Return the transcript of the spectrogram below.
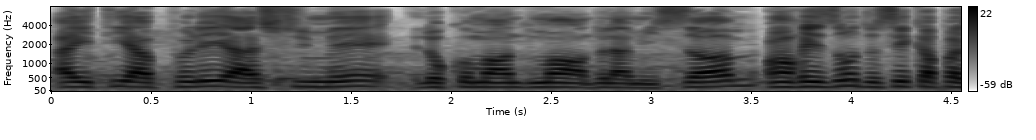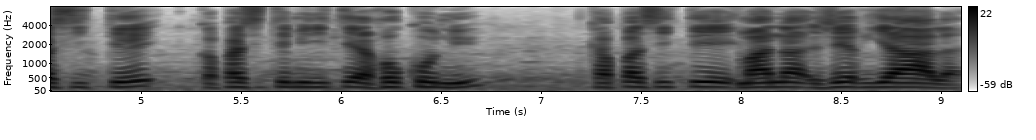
a été appelé à assumer le commandement de la MISOM en raison de ses capacités, capacités militaires reconnues, capacités managériales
